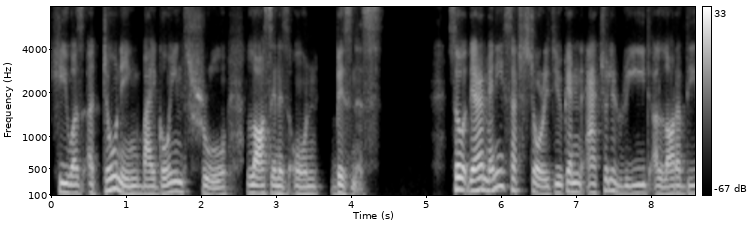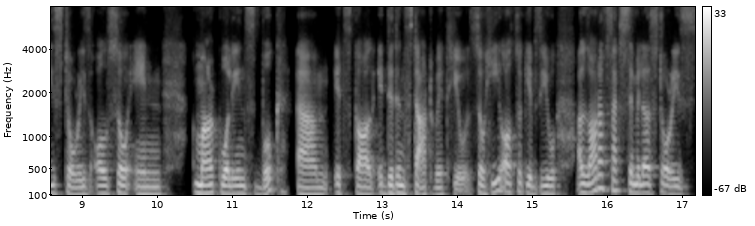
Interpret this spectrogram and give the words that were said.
he was atoning by going through loss in his own business so there are many such stories. You can actually read a lot of these stories also in Mark Wolyn's book. Um, it's called It Didn't Start With You. So he also gives you a lot of such similar stories.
